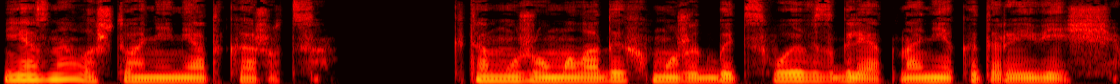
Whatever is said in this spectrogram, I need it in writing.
Я знала, что они не откажутся. К тому же у молодых может быть свой взгляд на некоторые вещи.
